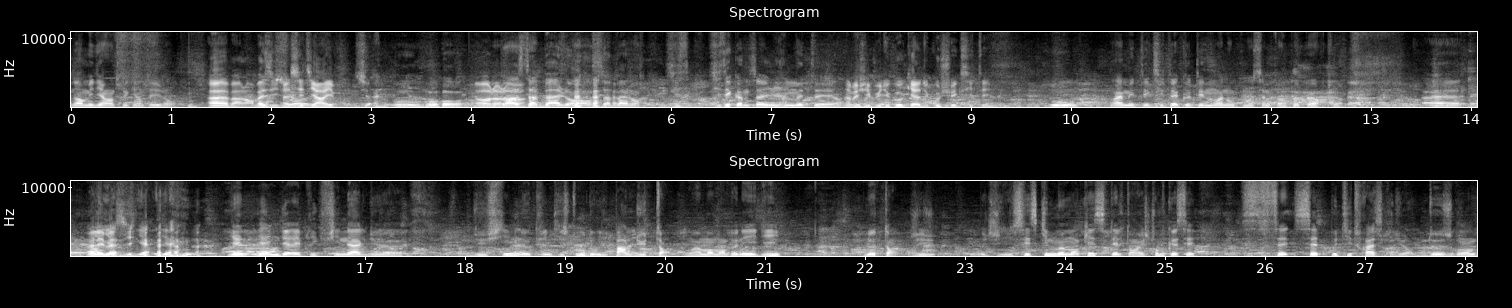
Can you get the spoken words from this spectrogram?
Non, mais dire un truc intelligent. Ah, bah alors vas-y. Bah, si t'y arrives. Sur- Oh, oh, oh. Oh là Là, là. ça balance, ça balance. Si, c'est- si c'est comme ça, je me tais. hein. Non mais j'ai bu du coca, du coup je suis excité. Oh. Ouais, mais t'es excité à côté de moi, donc moi ça me fait un peu peur, tu vois. Euh, Allez, non, il y a- vas-y. Il y, a- il y une des répliques finales du, euh, du film de Clint Eastwood où il parle du temps. Où à un moment donné, il dit Le temps. C'est ce qui me manquait, c'était le temps. Et je trouve que c'est cette petite phrase qui dure deux secondes,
